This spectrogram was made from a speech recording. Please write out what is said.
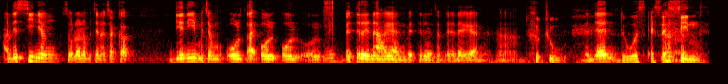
ada scene yang seolah-olah macam nak cakap dia ni macam old type old old old ni veteran lah kan veteran something like that kan ha tu, tu. and then The worst assassin.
